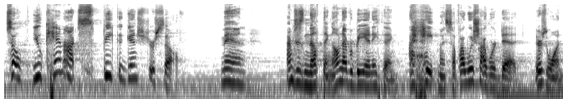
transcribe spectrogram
So you cannot speak against yourself. Man, I'm just nothing. I'll never be anything. I hate myself. I wish I were dead. There's one.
